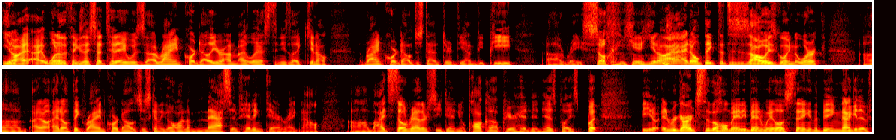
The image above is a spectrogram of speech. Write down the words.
you know, I, I, one of the things I said today was uh, Ryan Cordell. You're on my list, and he's like, you know, Ryan Cordell just entered the MVP uh, race. So you know, I, I, don't think that this is always going to work. Um, I don't. I don't think Ryan Cordell is just going to go on a massive hitting tear right now. Um, I'd still rather see Daniel Palka up here hitting in his place. But you know, in regards to the whole Manny Banuelos thing and the being negative,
